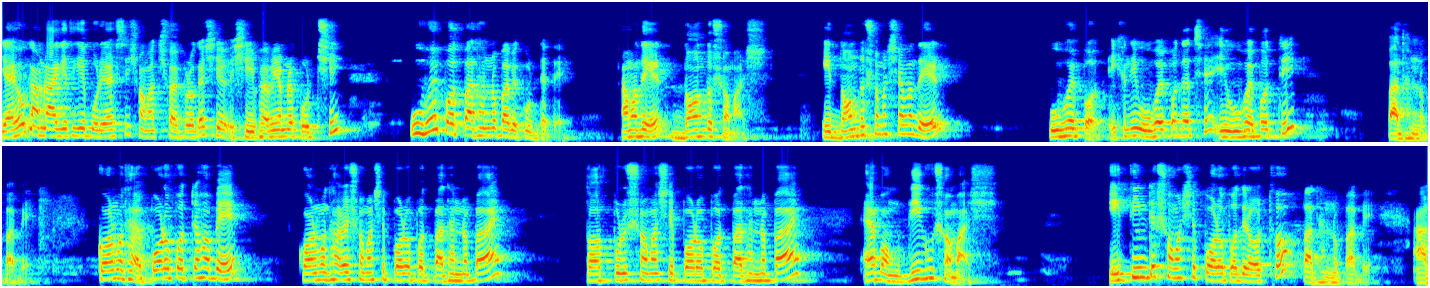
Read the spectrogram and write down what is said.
যাই হোক, আমরা আগে থেকে পড়ে আসছি, সমাজ ছয় প্রকার সেইভাবেই আমরা পড়ছি। উভয় পদ প্রাধান্য পাবে কোনটাতে? আমাদের দ্বন্দ্ব সমাস। এই দ্বন্দ্ব সমাসে আমাদের উভয় পদ, এখানে উভয় পদ আছে, এই উভয় পদটি প্রাধান্য পাবে। কর্মধার পরপদটা হবে কর্মধারয় সমাসে পরপদ প্রাধান্য পায়, তৎপুরুষ সমাসে পরপদ প্রাধান্য পায়, এবং দ্বিগু সমাস। এই তিনটে সমাসে পরপদের অর্থ প্রাধান্য পাবে। আর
